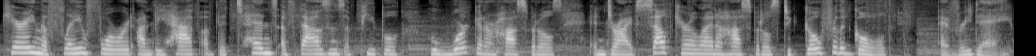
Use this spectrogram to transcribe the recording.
carrying the flame forward on behalf of the tens of thousands of people who work in our hospitals and drive South Carolina hospitals to go for the gold every day.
